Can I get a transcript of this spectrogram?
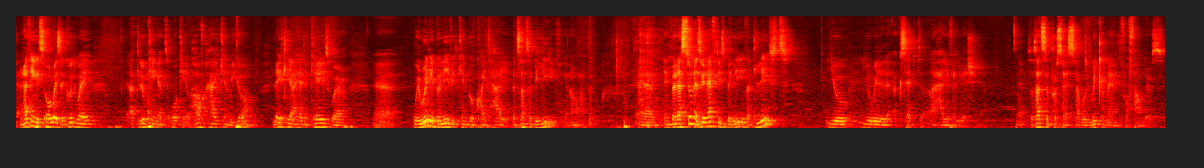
Yeah. And I think it's always a good way at looking at okay, how high can we go? Lately, I had a case where uh, we really believe it can go quite high, but that's a belief, you know. Uh, and but as soon as you have this belief, at least you you will accept a higher valuation. Yeah. So that's the process I would recommend for founders.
